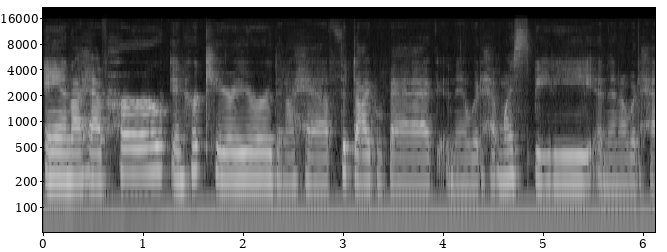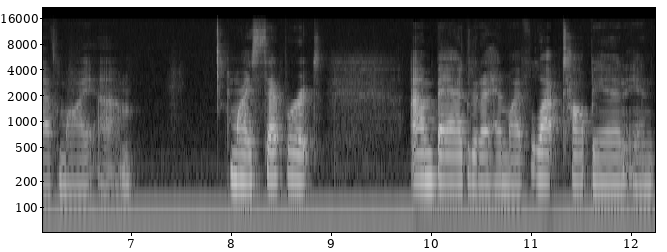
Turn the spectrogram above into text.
and I have her in her carrier then I have the diaper bag and then I would have my Speedy and then I would have my um, my separate um, bag that I had my laptop in and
